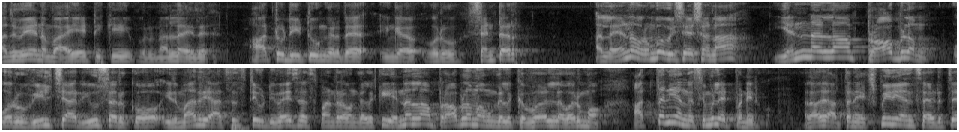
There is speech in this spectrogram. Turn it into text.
அதுவே நம்ம ஐஐடிக்கு ஒரு நல்ல இது. ஆர் டு டி டூங்கிறது இங்கே ஒரு சென்டர் அதில் என்ன ரொம்ப விசேஷம்னா என்னெல்லாம் ப்ராப்ளம் ஒரு வீல் சேர் யூஸருக்கோ இது மாதிரி அசிஸ்டிவ் டிவைசஸ் பண்ணுறவங்களுக்கு என்னெல்லாம் ப்ராப்ளம் அவங்களுக்கு வேர்ல்டில் வருமோ அத்தனையும் அங்கே சிமுலேட் பண்ணியிருக்கோம் அதாவது அத்தனை எக்ஸ்பீரியன்ஸ் எடுத்து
